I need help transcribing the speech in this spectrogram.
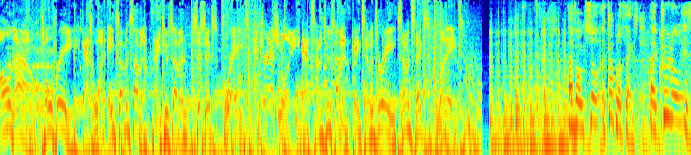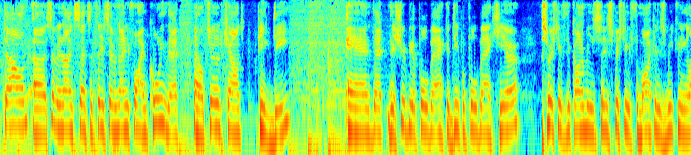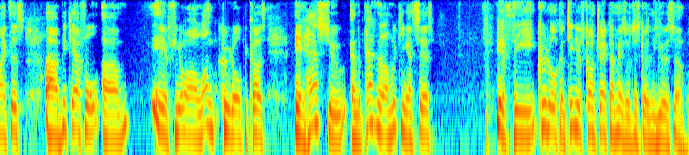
Call now, toll free at 1 877 927 6648. Internationally at 727 873 7618. Hi, folks. So, a couple of things. Uh, crude oil is down uh, 79 cents at 37.94. I'm calling that an alternate count peak D, and that there should be a pullback, a deeper pullback here especially if the economy is, especially if the market is weakening like this. Uh, be careful um, if you are long crude oil because it has to, and the pattern that I'm looking at says if the crude oil continuous contract, I may as well just go to the USO.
